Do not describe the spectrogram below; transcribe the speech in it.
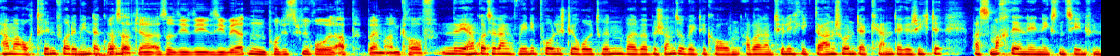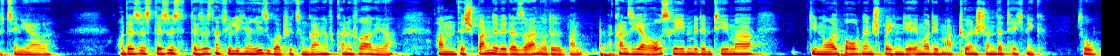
Haben wir auch drin vor dem Hintergrund. Sagt, ja, also Sie, Sie, Sie werten Polystyrol ab beim Ankauf. Wir haben Gott sei Dank wenig Polystyrol drin, weil wir Bestandsobjekte kaufen. Aber natürlich liegt daran schon der Kern der Geschichte. Was macht er in den nächsten 10, 15 Jahren? Und das ist, das ist, das ist natürlich eine Risikoabschätzung, keine, keine Frage, ja. Ähm, das Spannende wird da sein, oder man, man kann sich ja rausreden mit dem Thema, die Neubauten entsprechen ja immer dem aktuellen Stand der Technik. So,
